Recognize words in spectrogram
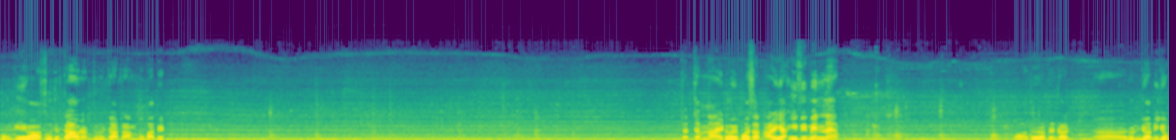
พงกีก็ศูนย์จุดเก้านะครับศูนย์จุดเก้าสามลูกบาทเบ็ดจัดจำหน่ายโดยบริษัทอารยะอีฟิเมนนะครับก็ถือว่าเป็นรถรุ่นยอดนิยม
